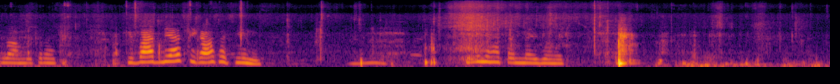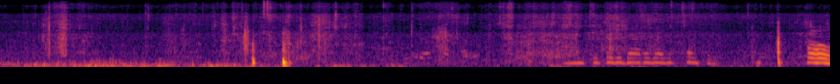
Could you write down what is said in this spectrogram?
लांबच राहते ही बादली असते का असा चिनी चिनी हातात नाही जमत हो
